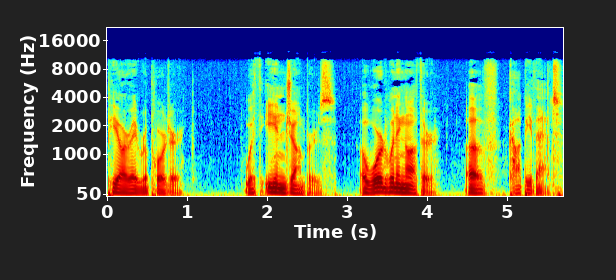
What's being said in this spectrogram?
PRA reporter with Ian Jompers, award winning author of Copy That.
